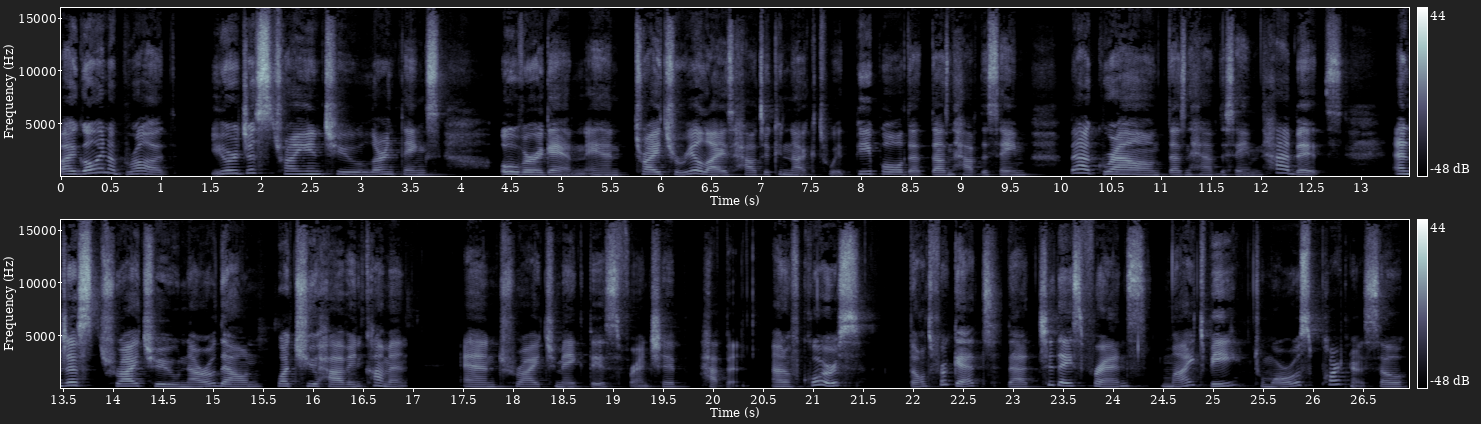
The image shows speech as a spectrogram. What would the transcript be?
By going abroad, you're just trying to learn things over again and try to realize how to connect with people that doesn't have the same background, doesn't have the same habits, and just try to narrow down what you have in common and try to make this friendship happen. And of course, don't forget that today's friends might be tomorrow's partners. So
